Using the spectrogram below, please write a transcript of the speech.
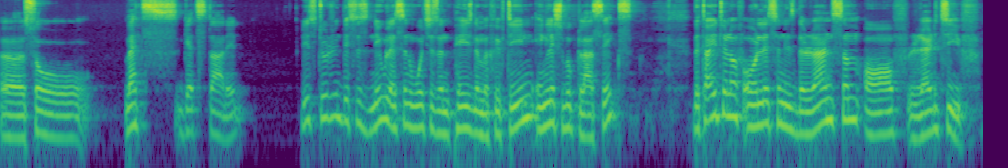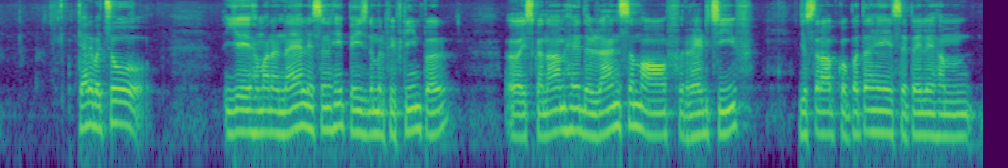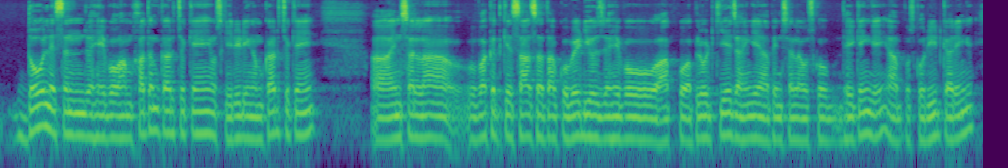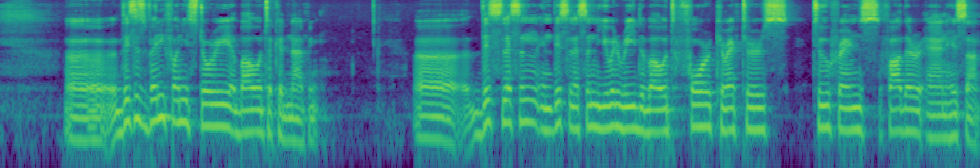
Uh, so let's get started. Dear student, this is new lesson which is on page number 15, English book classics. The title of our lesson is The Ransom of Red Chief. پیارے بچوں، یہ ہمارا نیا lesson ہے page number fifteen پر۔ اس کا نام ہے the ransom of Red Chief جس طرح آپ کو پتہ ہے، اس سے پہلے ہم دو لیسن جو ہے وہ ہم ختم کر چکے ہیں، اس کی ریڈنگ ہم کر چکے ہیں۔ انشاءاللہ وقت کے ساتھ ساتھ آپ کو ویڈیوز جو ہے وہ آپ کو اپلوڈ کیے جائیں گے۔ آپ انشاءاللہ اس کو دیکھیں گے، آپ اس کو ریڈ کریں گے۔ This is very funny story about a kidnapping Uh, this lesson, in this lesson, you will read about four characters, two friends, father and his son.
